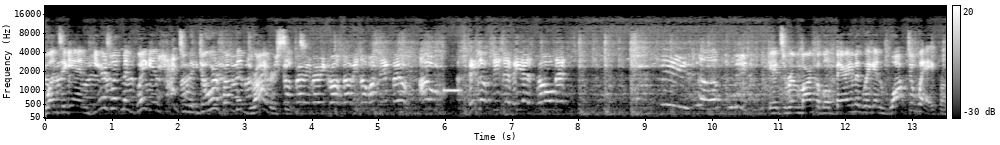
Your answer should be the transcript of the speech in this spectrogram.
Once again, here's what McGuigan had to endure from the driver's seat. Very, very cross now. He's up on the infield. Oh, it looks as if he has rolled it. It's remarkable Barry McGuigan walked away from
